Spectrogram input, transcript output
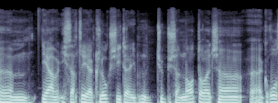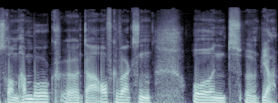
ähm, ja, ich sagte ja Klugschieter, ich bin ein typischer Norddeutscher, äh, Großraum Hamburg, äh, da aufgewachsen. Und äh, ja,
